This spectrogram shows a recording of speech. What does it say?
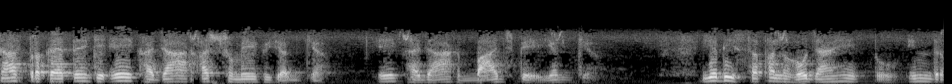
शास्त्र कहते हैं कि एक हज़ार अश्वमेघ यज्ञ, एक हज़ार बाजपेय यज्ञ। यदि सफल हो जाए तो इंद्र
